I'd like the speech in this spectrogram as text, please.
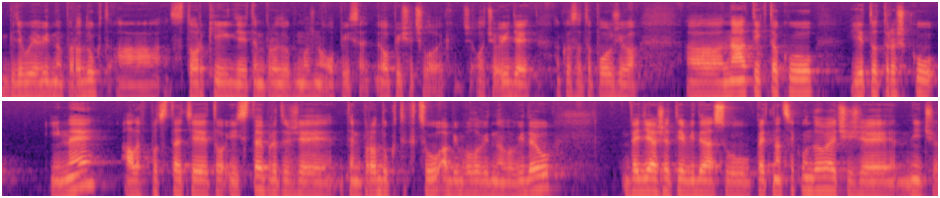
kde bude vidno produkt a storky, kde ten produkt možno opísať, opíše človek, o čo ide, ako sa to používa. Na TikToku je to trošku iné, ale v podstate je to isté, pretože ten produkt chcú, aby bolo vidno vo videu. Vedia, že tie videá sú 15 sekundové, čiže nič e,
